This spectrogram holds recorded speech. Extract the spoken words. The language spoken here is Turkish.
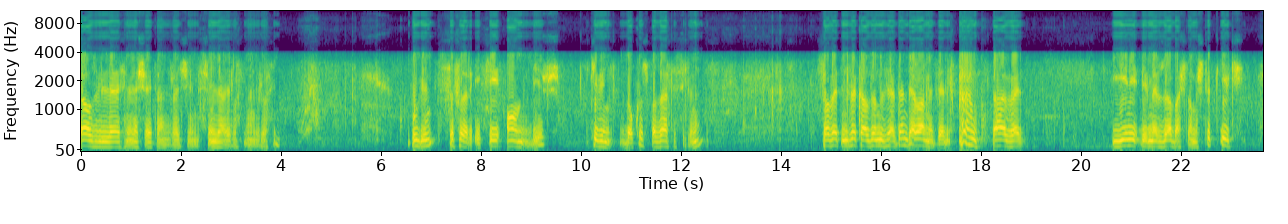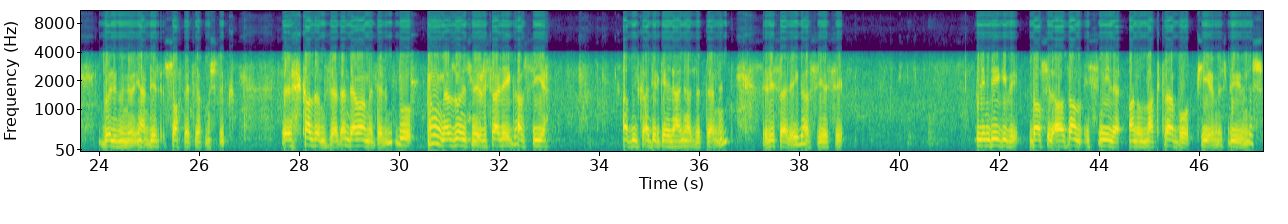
Euzubillahimineşşeytanirracim. Bismillahirrahmanirrahim. Bugün 02.11 2009 Pazartesi günü. Sohbetimize kaldığımız yerden devam edelim. Daha evvel yeni bir mevzuya başlamıştık. İlk bölümünü yani bir sohbet yapmıştık. Ee, kaldığımız yerden devam edelim. Bu mevzunun ismi Risale-i Gavsiye. Abdülkadir Geylani Hazretlerinin Risale-i Gavsiyesi. Bilindiği gibi Gavsul Azam ismiyle anılmakta bu pirimiz, büyüğümüz.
